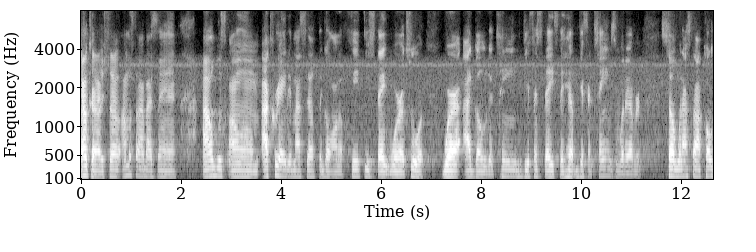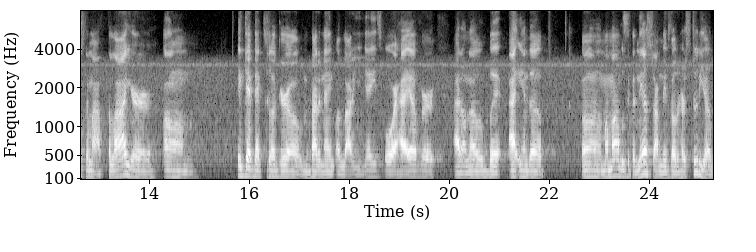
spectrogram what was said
Okay, so I'm gonna start by saying I was um I created myself to go on a 50 state world tour where I go to teams, different states to help different teams or whatever. So when I start posting my flyer, um, it get back to a girl by the name of Lottie Yates or however, I don't know, but I end up um, my mom was at the nail shop next door to her studio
